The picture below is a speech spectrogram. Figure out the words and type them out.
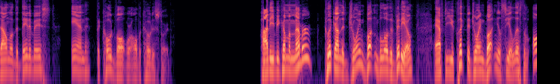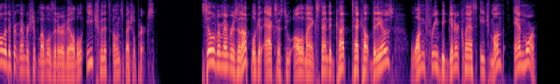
download the database, and the code vault where all the code is stored. How do you become a member? Click on the join button below the video. After you click the join button, you'll see a list of all the different membership levels that are available, each with its own special perks. Silver members and up will get access to all of my extended cut tech help videos, one free beginner class each month, and more.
